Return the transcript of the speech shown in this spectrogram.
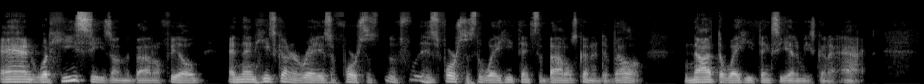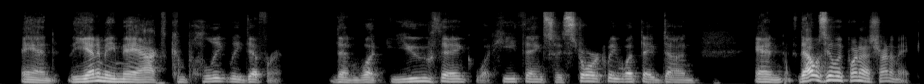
and what he sees on the battlefield. And then he's going to raise a forces his forces the way he thinks the battle's going to develop, not the way he thinks the enemy's going to act. And the enemy may act completely different than what you think, what he thinks, historically, what they've done. And that was the only point I was trying to make.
